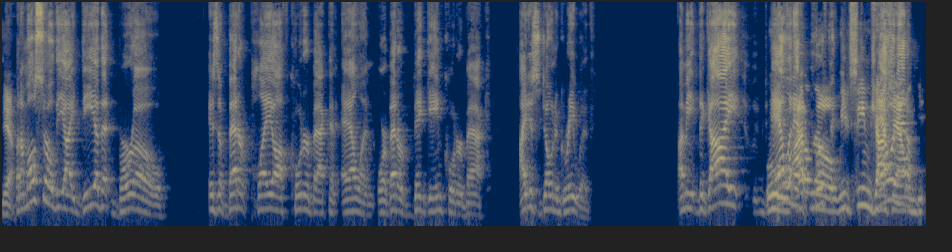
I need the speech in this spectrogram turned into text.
Yeah. But I'm also the idea that Burrow is a better playoff quarterback than Allen or a better big game quarterback, I just don't agree with. I mean, the guy Ooh, Allen. I don't perfect, know. We've seen Josh Allen. Allen be,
